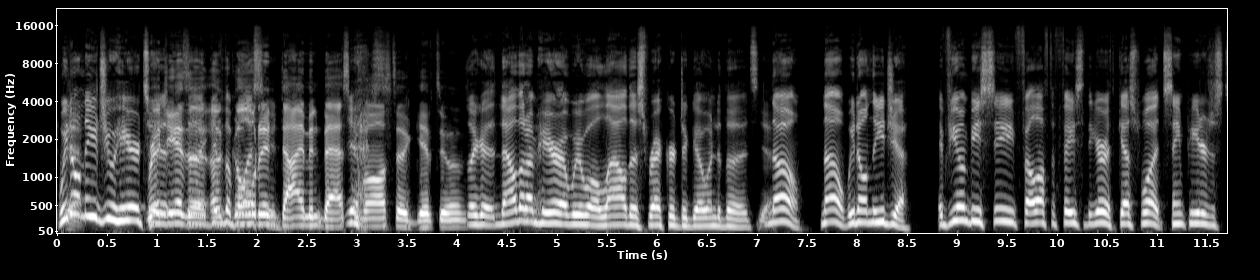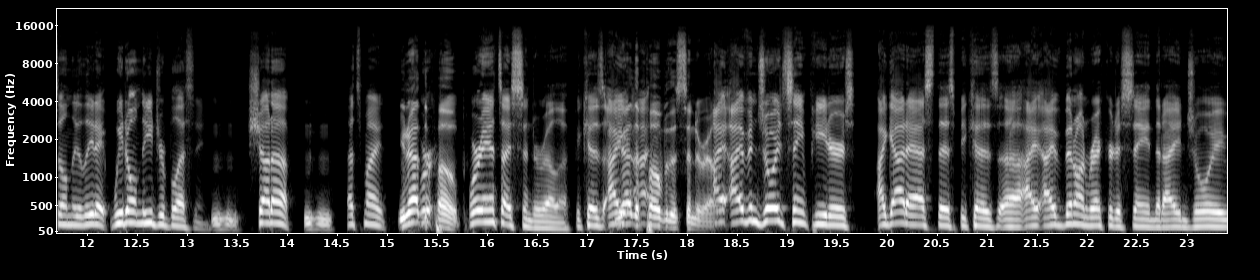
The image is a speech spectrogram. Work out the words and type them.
We don't need you here to. Reggie has to a, give a the golden blessing. diamond basketball Yes. to give to him. It's like now that I'm here, we will allow this record to go into the. It's, Yeah. No, no, we don't need you. If UMBC fell off the face of the earth, guess what? St. Peter's is still in the Elite Eight. We don't need your blessing. hmm Shut up. hmm That's my. You're not the Pope. We're anti Cinderella because I. You're not the Pope of the Cinderella. I, I've enjoyed St. Peter's. I got asked this because uh, I, I've been on record as saying that I enjoy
